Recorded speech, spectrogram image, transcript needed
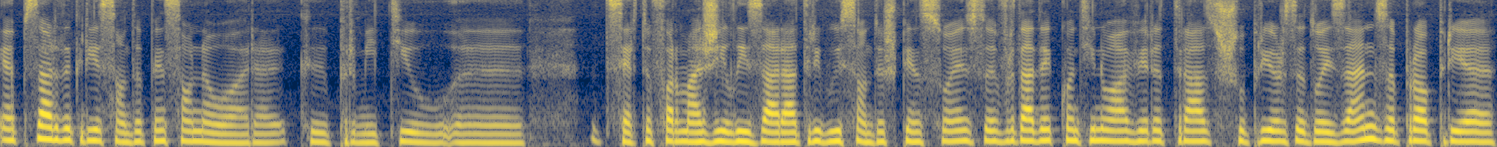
Apesar da criação da pensão na hora, que permitiu. Uh, de certa forma, agilizar a atribuição das pensões. A verdade é que continua a haver atrasos superiores a dois anos. A própria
